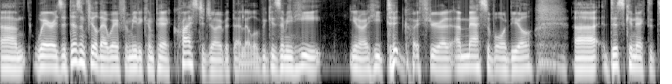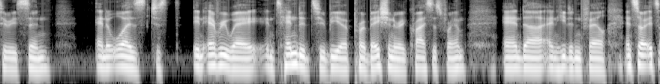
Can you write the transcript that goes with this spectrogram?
Um, whereas it doesn't feel that way for me to compare Christ to Job at that level, because I mean, he, you know, he did go through a, a massive ordeal, uh, disconnected to his sin, and it was just in every way intended to be a probationary crisis for him, and uh, and he didn't fail. And so it's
